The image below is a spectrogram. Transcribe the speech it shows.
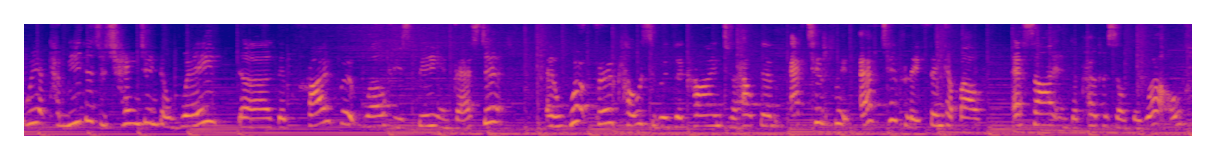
We are committed to changing the way uh, the private wealth is being invested and work very closely with the client to help them actively actively think about SI and the purpose of the wealth.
